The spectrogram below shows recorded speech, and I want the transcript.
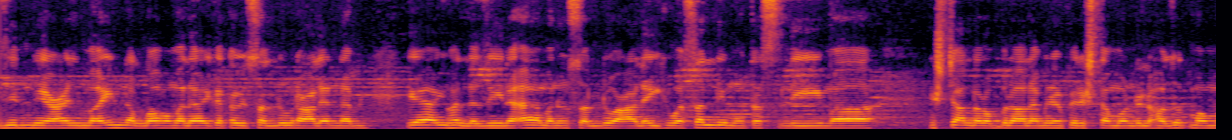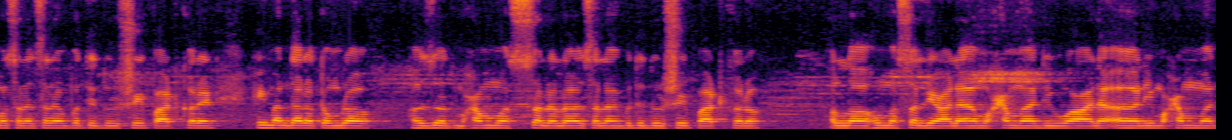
زدني علما إن الله وملائكته يصلون على النبي يا أيها الذين آمنوا صلوا عليه وسلموا تسليما নিশ্চয় আল্লাহ রব্বুল আলমিনের ফেরিস্তা মণ্ডল হজরত মোহাম্মদ সাল্লাহ সাল্লামের প্রতি দুরুশই পাঠ করেন হিমানদারা তোমরাও হজরত মোহাম্মদ সাল্লাহ সাল্লামের প্রতি দুরুশই পাঠ করো اللهم صل على محمد وعلى آل محمد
